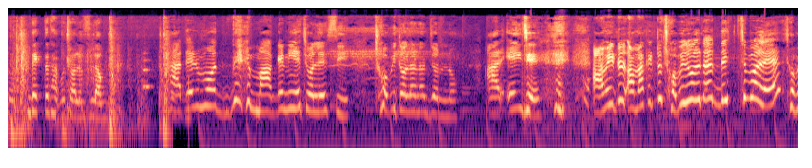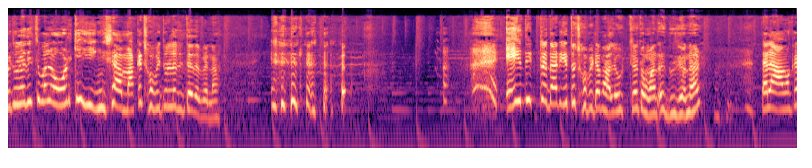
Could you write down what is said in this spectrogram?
তো দেখতে থাকো, চলো ব্লগটা ছাদের মধ্যে মাকে নিয়ে চলে এসেছি ছবি তোলানোর জন্য। আর এই যে, আমি একটু, আমাকে একটু ছবি তুলতে দিচ্ছে বলে, ছবি তুলে দিচ্ছে বলে ওর কি হিংসা? মাকে ছবি তুলে দিতে দেবে না। এই দিকটা দাঁড়িয়ে তো ছবিটা ভালো উঠছে তোমাদের দুজনার। তাহলে আমাকে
